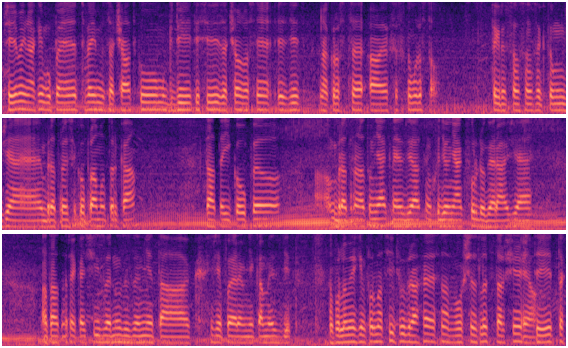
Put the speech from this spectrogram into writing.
Přejdeme k nějakým úplně tvým začátkům, kdy ty jsi začal vlastně jezdit na krosce a jak ses k tomu dostal? Tak dostal jsem se k tomu, že bratrovi se koupila motorka, táta ji koupil a bratr na tom nějak nejezdil, já jsem chodil nějak furt do garáže a táta řekl, až ji zvednu ze země, tak že pojedeme někam jezdit. A podle mých informací tvůj brácha je snad o 6 let starší než Jo. ty, tak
